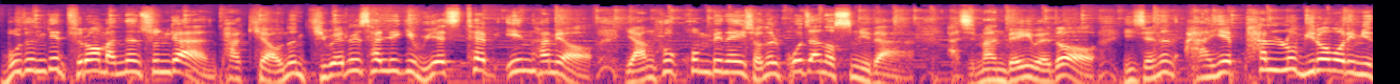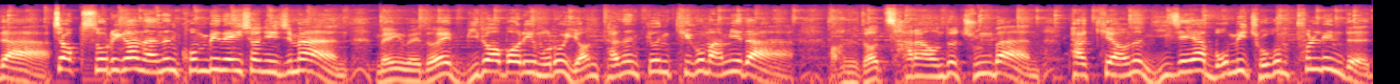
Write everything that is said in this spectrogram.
모든 게 들어맞는 순간 파키아오는 기회를 살리기 위해 step in하며 양훅 콤비네이션을 꽂아 넣습니다. 하지만 메이웨더 이제는 아예 팔로 밀어버립니다. 쩍 소리가 나는 콤비네이션이지만 메이웨더의 밀어버림으로 연타는 끊기고 맙니다. 어느덧 4라운드 중반 파키아오는 이제야 몸이 조금 풀린 듯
